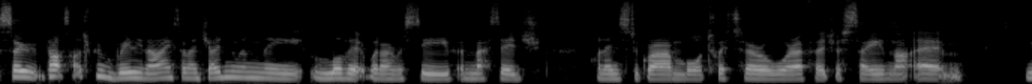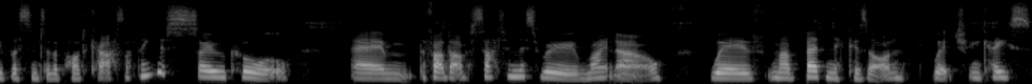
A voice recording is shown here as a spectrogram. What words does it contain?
so that's actually been really nice, and I genuinely love it when I receive a message on Instagram or Twitter or wherever just saying that um, you've listened to the podcast. I think it's so cool. Um, the fact that I'm sat in this room right now with my bed knickers on, which, in case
